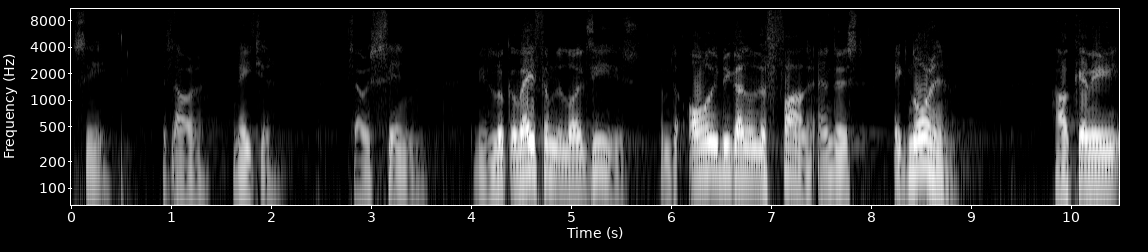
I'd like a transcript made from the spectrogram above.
See, it's our nature, it's our sin. We look away from the Lord Jesus, from the only begotten of the Father, and just ignore him. How can we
